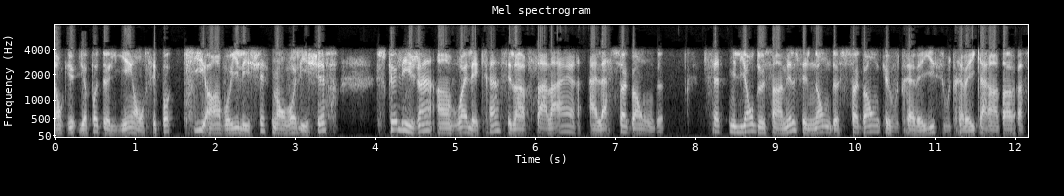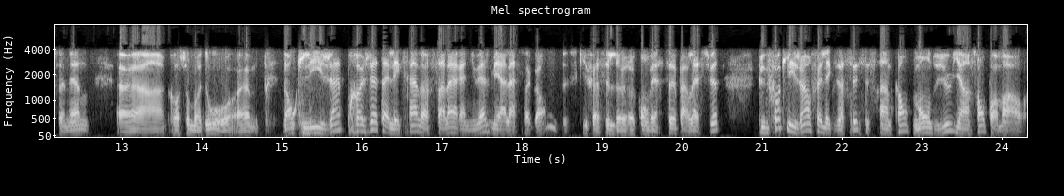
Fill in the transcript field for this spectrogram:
Donc, il n'y a, pas de lien. On ne sait pas qui a envoyé les chiffres, mais on voit les chiffres. Ce que les gens envoient à l'écran, c'est leur salaire à la seconde. 7 200 000, c'est le nombre de secondes que vous travaillez si vous travaillez 40 heures par semaine, euh, grosso modo. Euh. donc, les gens projettent à l'écran leur salaire annuel, mais à la seconde, ce qui est facile de reconvertir par la suite. Puis une fois que les gens ont fait l'exercice, ils se rendent compte, mon Dieu, ils en sont pas morts.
